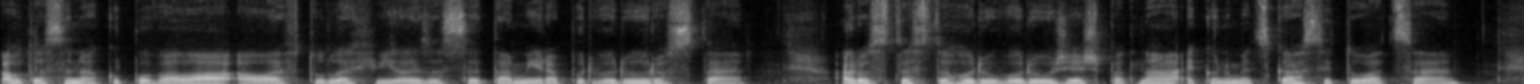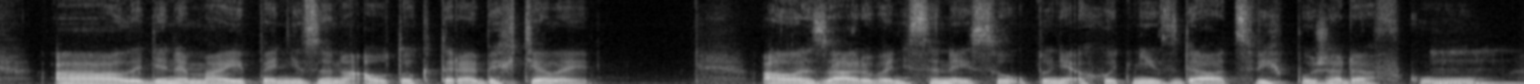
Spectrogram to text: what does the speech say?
Auta se nakupovala, ale v tuhle chvíli zase ta míra podvodů roste. A roste z toho důvodu, že je špatná ekonomická situace a lidi nemají peníze na auto, které by chtěli, ale zároveň se nejsou úplně ochotní zdát svých požadavků. Mm.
